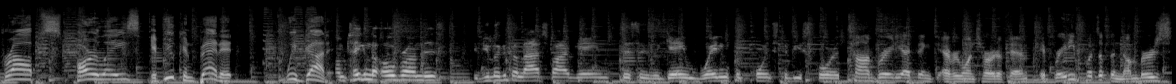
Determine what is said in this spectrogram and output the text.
props, parlays. If you can bet it, we've got it. I'm taking the over on this. If you look at the last five games, this is a game waiting for points to be scored. Tom Brady, I think everyone's heard of him. If Brady puts up the numbers,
